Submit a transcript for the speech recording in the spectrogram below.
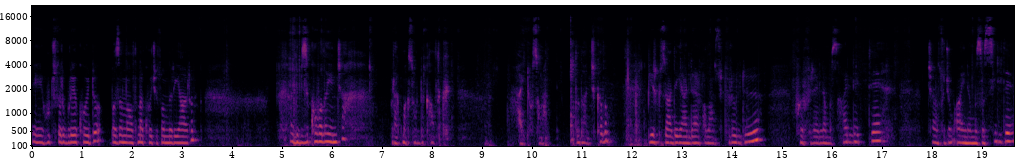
e, hurçları buraya koydu. Bazanın altına koyacağız onları yarın. Ali bizi kovalayınca bırakmak zorunda kaldık. Haydi o zaman odadan çıkalım. Bir güzel de yerler falan süpürüldü. Fırfırellamız halletti. Cansucum aynamızı sildi.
